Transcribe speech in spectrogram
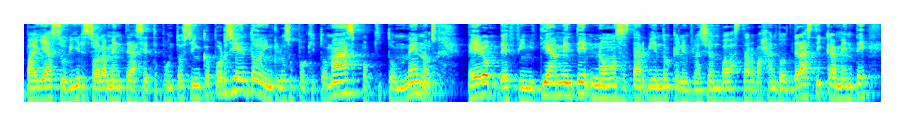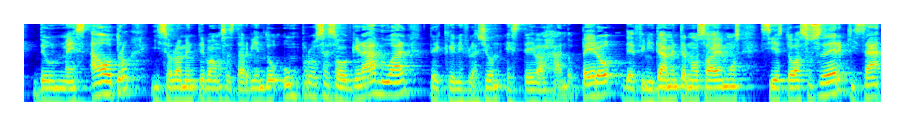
vaya a subir solamente a 7.5%, incluso poquito más, poquito menos, pero definitivamente no vamos a estar viendo que la inflación va a estar bajando drásticamente de un mes a otro y solamente vamos a estar viendo un proceso gradual de que la inflación esté bajando, pero definitivamente no sabemos si esto va a suceder, quizá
